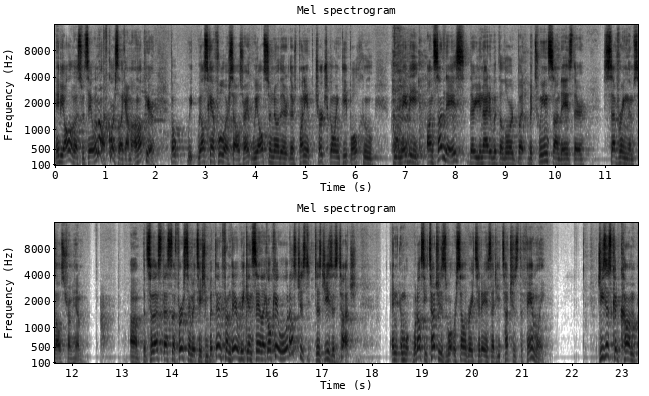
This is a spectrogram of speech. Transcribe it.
maybe all of us would say well no of course like i'm, I'm up here. But we, we also can't fool ourselves right? We also know that there's plenty of church going people who who maybe on sundays they're united with the lord but between sundays they're severing themselves from him. Um, but so that's that's the first invitation. But then from there we can say like okay well what else just, does jesus touch? And, and what else he touches is what we celebrate today is that he touches the family Jesus could come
